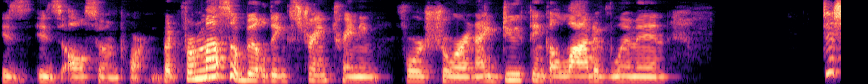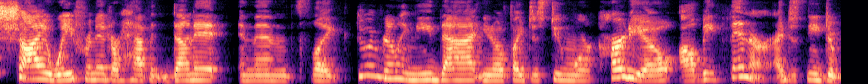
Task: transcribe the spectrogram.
is is also important. But for muscle building, strength training for sure. And I do think a lot of women just shy away from it or haven't done it. And then it's like do i really need that? You know if i just do more cardio i'll be thinner. I just need to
